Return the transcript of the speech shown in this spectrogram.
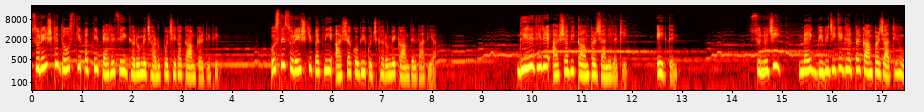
सुरेश के दोस्त की पत्नी पहले से ही घरों में झाड़ू पोछे का काम करती थी। उसने सुरेश की पत्नी आशा को भी कुछ घरों में काम दिलवा दिया। धीरे धीरे आशा भी काम पर जाने लगी। एक दिन, सुनो जी, मैं एक बीबी जी के घर पर काम पर जाती हूँ।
